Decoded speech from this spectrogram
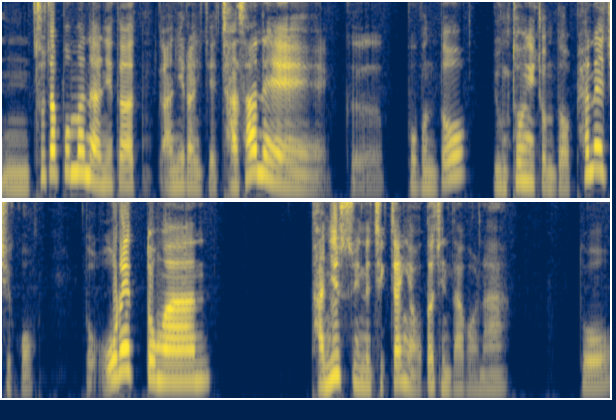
음, 투자뿐만 아니다 아니라 이제 자산의 그 부분도 융통이 좀 더 편해지고 또 오랫동안 다닐 수 있는 직장이 얻어진다거나 또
